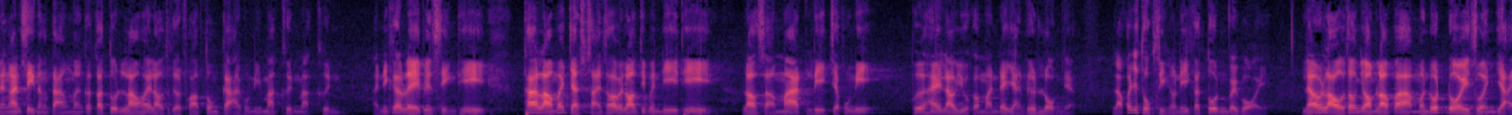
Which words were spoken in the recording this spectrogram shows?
ดังนั้นสิ่งต่างๆ มันก็กระตุ้นเราให้เราเกิดความต้องการพวกนี้มากขึ้นมากขึ้น อันนี้ก็เลยเป็นสิ่งที่ถ้าเราไม่จัดสายท่อไปรอบที่มันดีที่เราสามารถหลีกจากพวกนี้ เพื่อให้เราอยู่กับมันได้อย่างเลื่อนลมเนี่ยเราก็จะถูกสิ่งเหล่านี้กระตุ้นบ่อยๆ แล้วเราต้องยอมรับว่ามนุษย์โดยส่วนใหญ่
